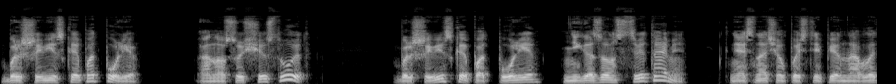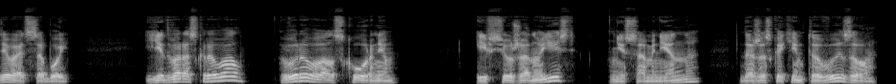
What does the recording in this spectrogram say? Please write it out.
большевистское подполье. Оно существует. Большевистское подполье — не газон с цветами. Князь начал постепенно овладевать собой. Едва раскрывал, вырывал с корнем. И все же оно есть? Несомненно. Даже с каким-то вызовом,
